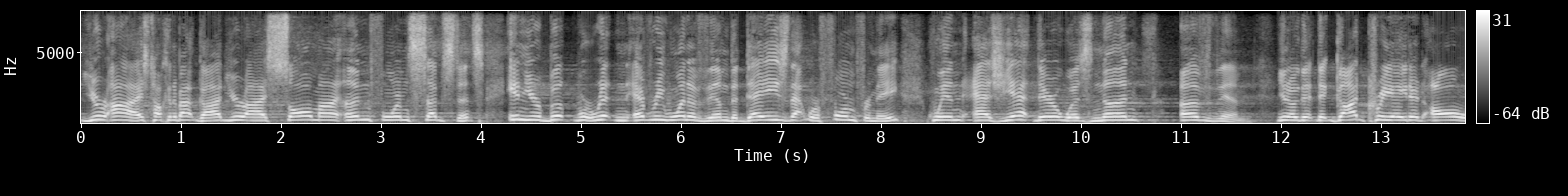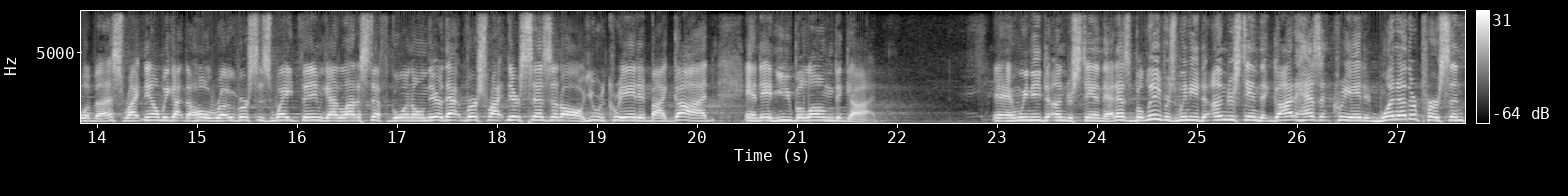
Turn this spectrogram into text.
your eyes, talking about God, your your eyes saw my unformed substance. In your book were written, every one of them, the days that were formed for me, when as yet there was none of them. You know, that, that God created all of us. Right now, we got the whole Roe versus Wade thing. We got a lot of stuff going on there. That verse right there says it all. You were created by God, and, and you belong to God. And we need to understand that. As believers, we need to understand that God hasn't created one other person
